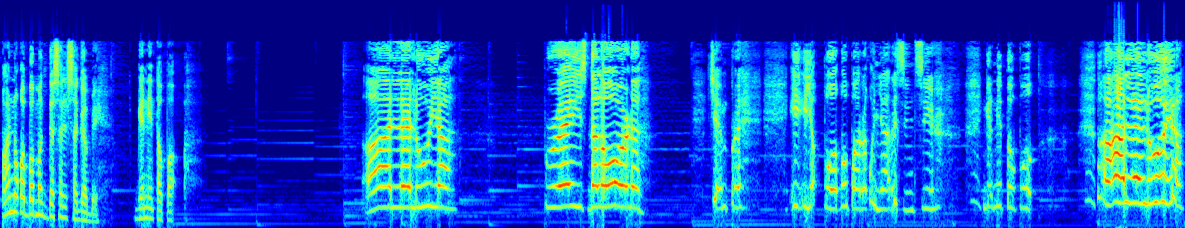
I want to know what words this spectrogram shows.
Paano ka ba magdasal sa gabi? Ganito po. Hallelujah! Praise the Lord! Siyempre, iiyak po ako para kunyari sincere. Ganito po. Hallelujah!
